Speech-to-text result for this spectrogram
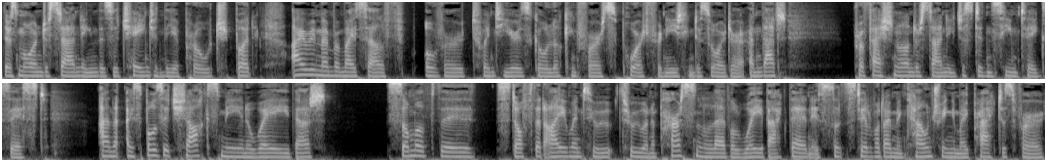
there's more understanding, there's a change in the approach. But I remember myself over 20 years ago looking for support for an eating disorder, and that professional understanding just didn't seem to exist. And I suppose it shocks me in a way that some of the stuff that I went through on a personal level way back then is still what I'm encountering in my practice for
